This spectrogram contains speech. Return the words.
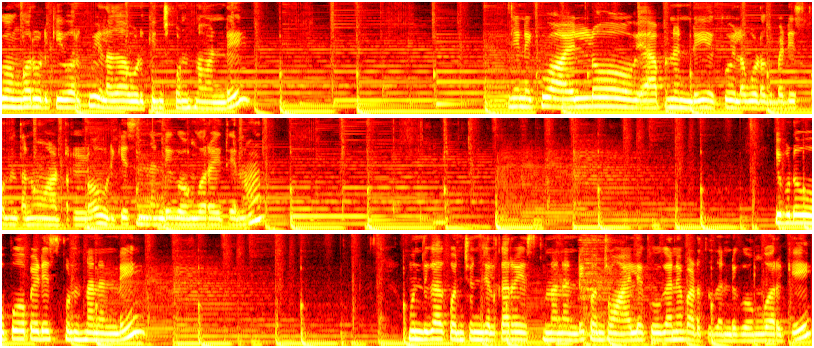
గోంగూర ఉడికే వరకు ఇలాగా ఉడికించుకుంటున్నామండి. నేను ఎక్కువ ఆయిల్లో వేపనండి. ఎక్కువ ఇలా ఉడకబెట్టేసుకుంటాను. వాటర్లో ఉడికేసిందండి గోంగూర అయితేను. ఇప్పుడు పోపు వేసుకుంటున్నానండి ముందుగా కొంచెం జీలకర్ర వేసుకున్నానండి. కొంచెం ఆయిల్ ఎక్కువగానే పడుతుందండి గోంగూరకి.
